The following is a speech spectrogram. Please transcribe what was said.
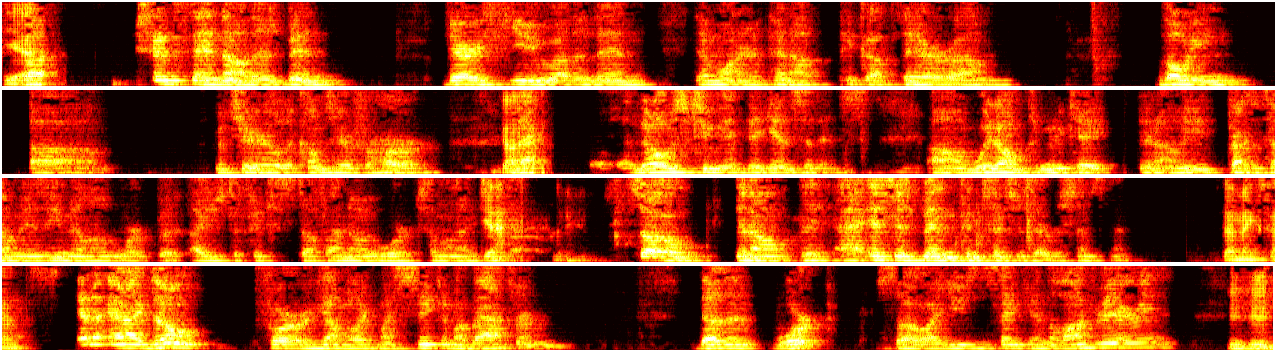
Yeah. But since then, no, there's been very few other than them wanting to pin up, pick up their um, voting uh, material that comes here for her. Got and, it. And those two big incidents, um, we don't communicate. You know, he tried to tell me his email doesn't work, but I used to fix his stuff. I know it works. I'm like, Yeah. So, you know, it, it's just been contentious ever since then. That makes sense. And, and I don't, for example, like my sink in my bathroom doesn't work. So I use the sink in the laundry area. hmm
